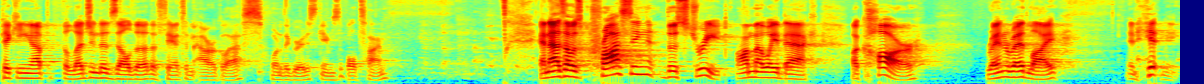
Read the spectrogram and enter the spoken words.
picking up The Legend of Zelda The Phantom Hourglass, one of the greatest games of all time. And as I was crossing the street on my way back, a car ran a red light and hit me,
